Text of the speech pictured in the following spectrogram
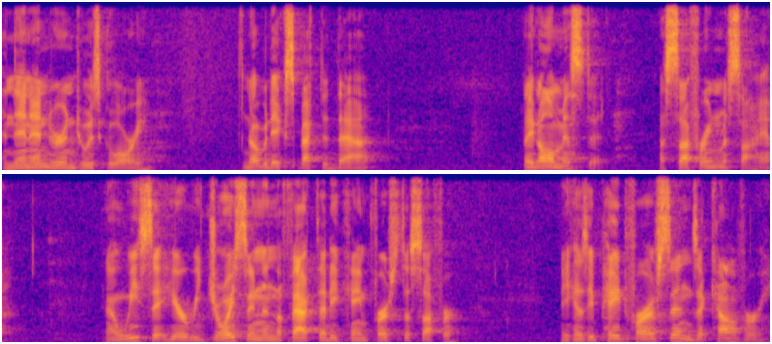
and then enter into his glory? Nobody expected that. They'd all missed it. A suffering Messiah. Now we sit here rejoicing in the fact that he came first to suffer because he paid for our sins at Calvary.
